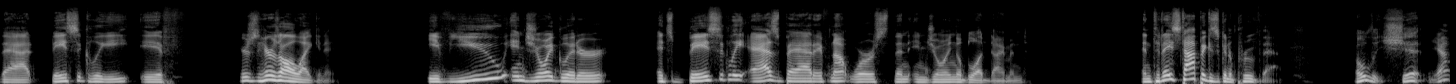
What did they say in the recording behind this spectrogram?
that basically, if here's here's all liking it. If you enjoy glitter, it's basically as bad, if not worse, than enjoying a blood diamond. And today's topic is going to prove that. Holy shit. Yeah.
